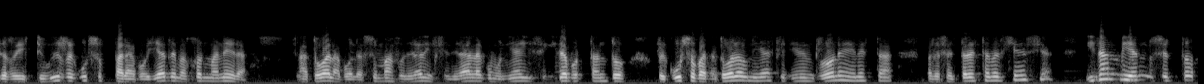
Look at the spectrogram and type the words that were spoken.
de redistribuir recursos para apoyar de mejor manera a toda la población más vulnerable en general a la comunidad y seguir aportando recursos para todas las unidades que tienen roles en esta para enfrentar esta emergencia y también, ¿no es cierto?,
